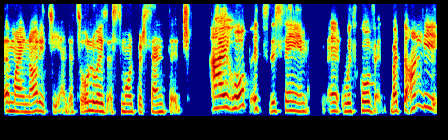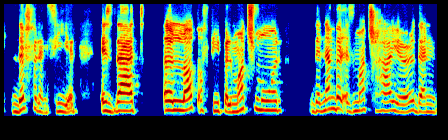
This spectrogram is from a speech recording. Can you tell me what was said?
a minority and it's always a small percentage. I hope it's the same eh, with COVID. But the only difference here is that a lot of people, much more, the number is much higher than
